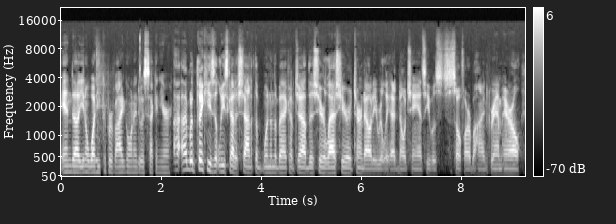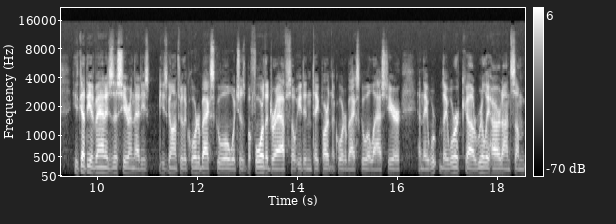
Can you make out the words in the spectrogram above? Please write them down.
and uh, you know what he could provide going into his second year. I, I would think he's at least got a shot at the winning the backup job this year. Last year, it turned out he really had no chance. He was so far behind Graham Harrell. He's got the advantage this year in that he's he's gone through the quarterback school, which is before the draft, so he didn't take part in the quarterback school last year. And they they work uh, really hard on some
